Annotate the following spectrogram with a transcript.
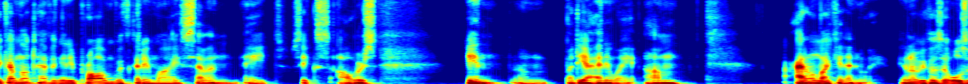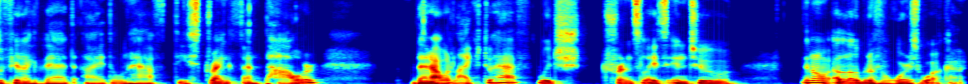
Like I'm not having any problem with getting my seven, eight, six hours in. Um, but yeah, anyway, um, I don't like it anyway. You know, because I also feel like that I don't have the strength and power that I would like to have, which translates into, you know, a little bit of a worse workout.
